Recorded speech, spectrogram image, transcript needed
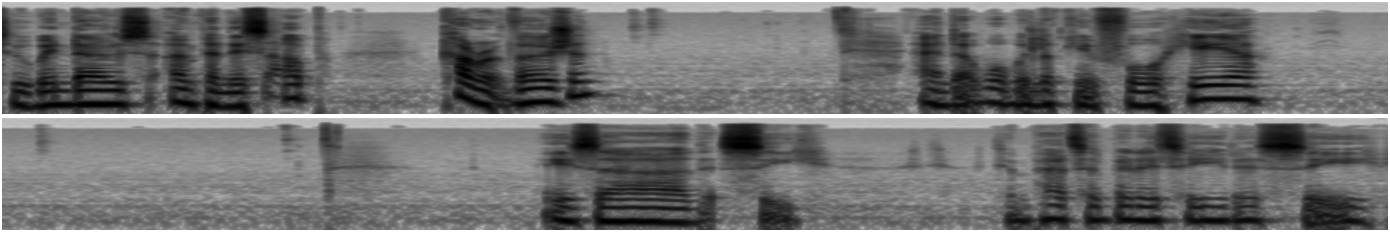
to Windows open this up current version. And uh, what we're looking for here is uh let's see. Compatibility let's see.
